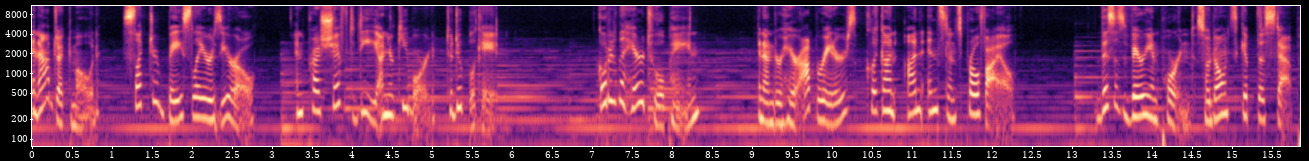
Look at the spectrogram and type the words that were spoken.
In object mode, select your base layer 0 and press Shift D on your keyboard to duplicate. Go to the Hair tool pane, and under Hair Operators, click on Uninstance Profile. This is very important, so don't skip this step.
